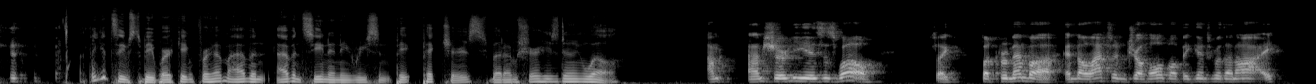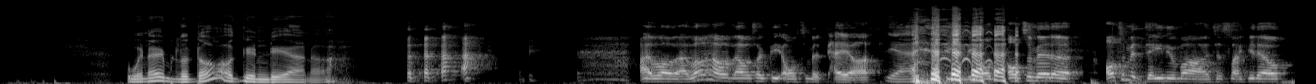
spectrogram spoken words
I think it seems to be working for him. I haven't I haven't seen any recent pic- pictures, but I'm sure he's doing well. I'm I'm sure he is as well. It's like, but remember, in the Latin, Jehovah begins with an I. When I'm the dog, Indiana. I love that. I love how that was like the ultimate payoff. Yeah. the, ultimate uh, ultimate denouement. It's just like you know,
